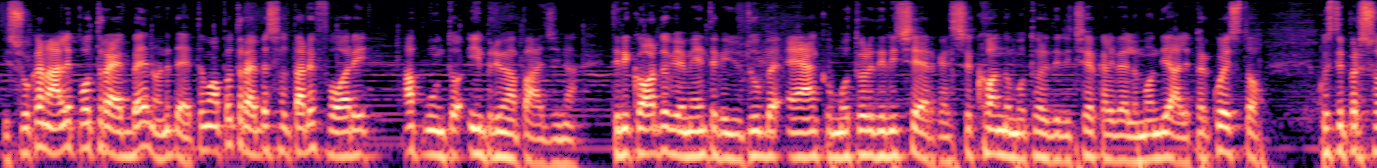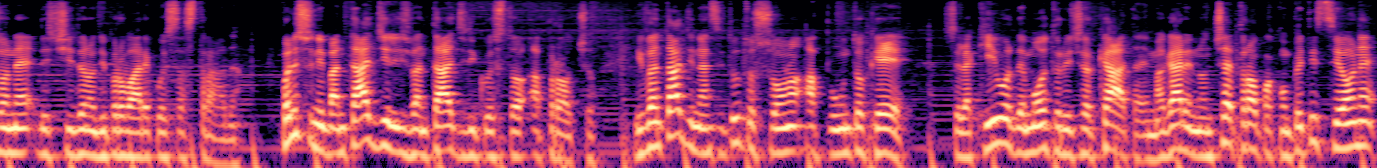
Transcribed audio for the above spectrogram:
il suo canale potrebbe, non è detto, ma potrebbe saltare fuori appunto in prima pagina. Ti ricordo ovviamente che YouTube è anche un motore di ricerca, il secondo motore di ricerca a livello mondiale, per questo queste persone decidono di provare questa strada. Quali sono i vantaggi e gli svantaggi di questo approccio? I vantaggi innanzitutto sono appunto che se la keyword è molto ricercata e magari non c'è troppa competizione,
